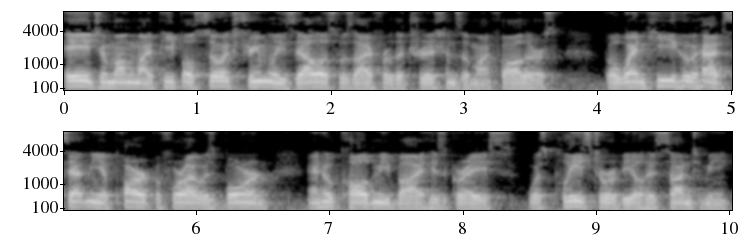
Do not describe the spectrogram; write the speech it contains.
age among my people, so extremely zealous was I for the traditions of my fathers. But when he who had set me apart before I was born, and who called me by his grace, was pleased to reveal his son to me,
